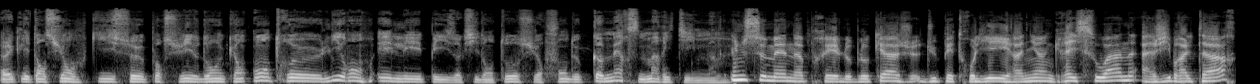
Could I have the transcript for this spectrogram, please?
avec les tensions qui se poursuivent donc entre l'Iran et les pays occidentaux sur fond de commerce maritime. Une semaine après le blocage du pétrolier iranien Grace One à Gibraltar,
